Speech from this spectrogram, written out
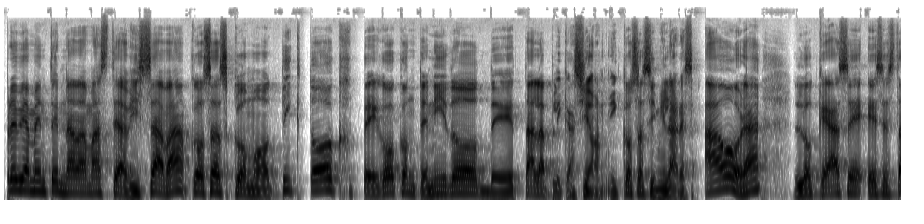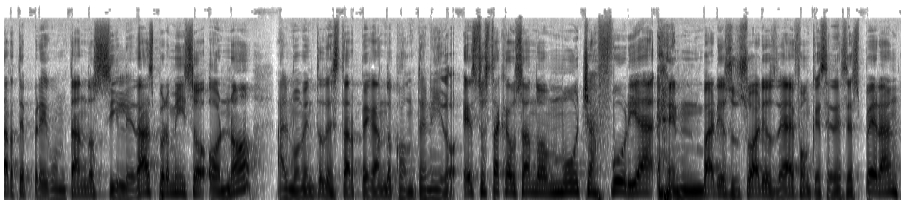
previamente nada más te avisaba cosas como TikTok pegó contenido de tal aplicación y cosas similares. Ahora lo que hace es estarte preguntando si le das permiso o no al momento de estar pegando contenido. Esto está causando mucha furia en varios usuarios de iPhone que se desesperan,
